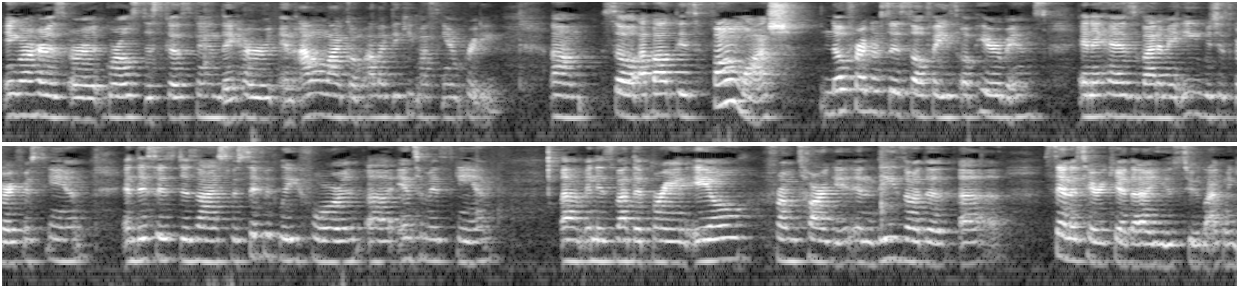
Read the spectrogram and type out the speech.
Ingrown hairs are gross, disgusting, they hurt, and I don't like them. I like to keep my skin pretty. Um, so I bought this foam wash, no fragrances, sulfates, or parabens, and it has vitamin E, which is great for skin. And this is designed specifically for uh, intimate skin. Um, and it's by the brand L from Target. And these are the uh, sanitary care that I use too. Like when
